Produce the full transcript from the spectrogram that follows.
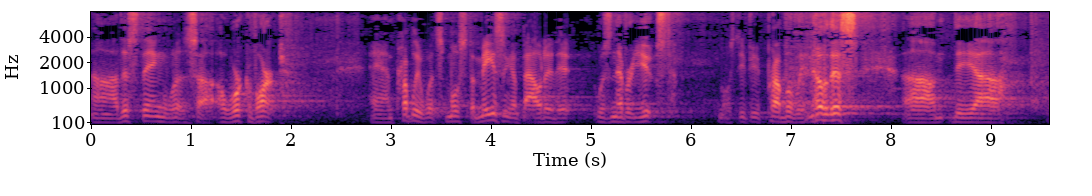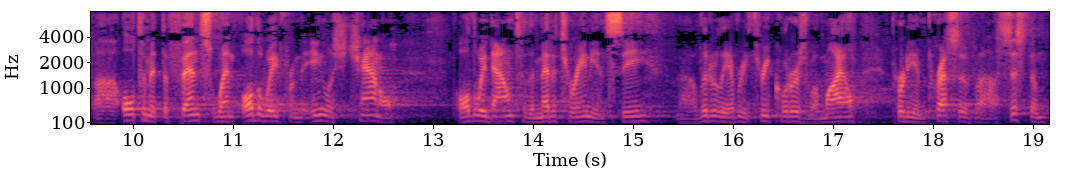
Uh, this thing was a work of art. And probably what's most amazing about it, it was never used. Most of you probably know this. Um, the uh, ultimate defense went all the way from the English Channel all the way down to the Mediterranean Sea, uh, literally every three quarters of a mile. Pretty impressive uh, system.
